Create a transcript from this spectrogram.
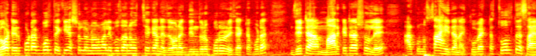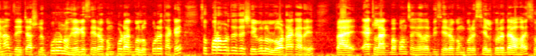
লটের প্রোডাক্ট বলতে কি আসলে নর্মালি বোঝানো হচ্ছে এখানে যে অনেক দিন ধরে পড়ে রয়েছে একটা প্রোডাক্ট যেটা মার্কেটে আসলে আর কোনো চাহিদা নাই, খুব একটা চলতে চায় না, যেটা আসলে পুরনো হয়ে গেছে, এরকম প্রোডাক্টগুলো পরে থাকে। সো পরবর্তীতে সেগুলো লট আকারে প্রায় এক লাখ বা পঞ্চাশ হাজার পিস এরকম করে সেল করে দেওয়া হয়। সো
